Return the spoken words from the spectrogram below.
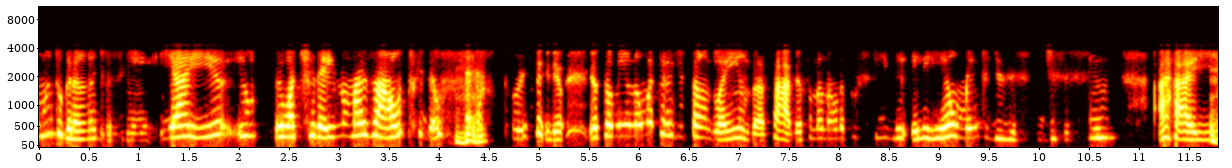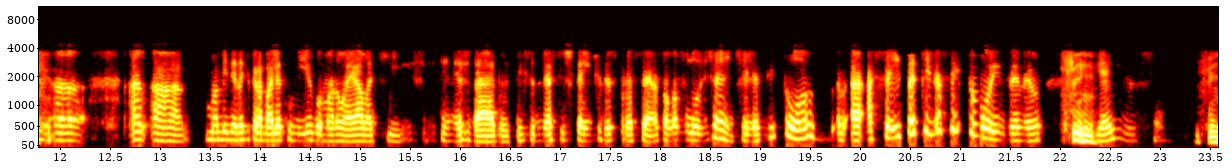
muito grande, assim. E aí eu, eu atirei no mais alto e deu certo, entendeu? Eu tô meio não acreditando ainda, sabe? Eu falei, não, não é possível. Ele realmente disse, disse sim. Aí a, a, a, uma menina que trabalha comigo, a Manuela, que enfim, tem me ajudado, tem sido minha assistente nesse processo, ela falou, gente, ele aceitou. Aceita que ele aceitou, entendeu? Sim. E é isso. Enfim.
